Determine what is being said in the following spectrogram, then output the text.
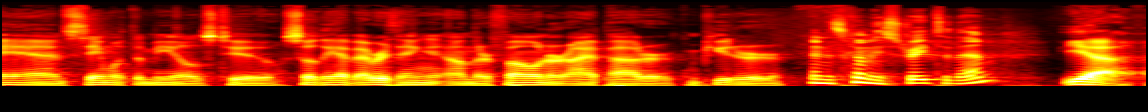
And same with the meals too. So they have everything on their phone or iPad or computer. And it's coming straight to them. Yeah.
